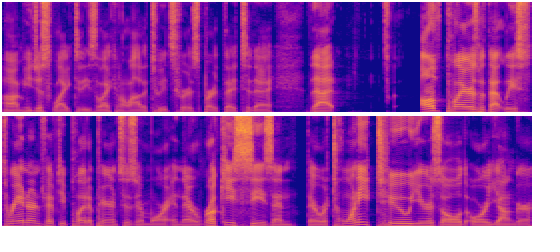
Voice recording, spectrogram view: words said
Um, he just liked it. He's liking a lot of tweets for his birthday today. That of players with at least 350 plate appearances or more in their rookie season, they were 22 years old or younger.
